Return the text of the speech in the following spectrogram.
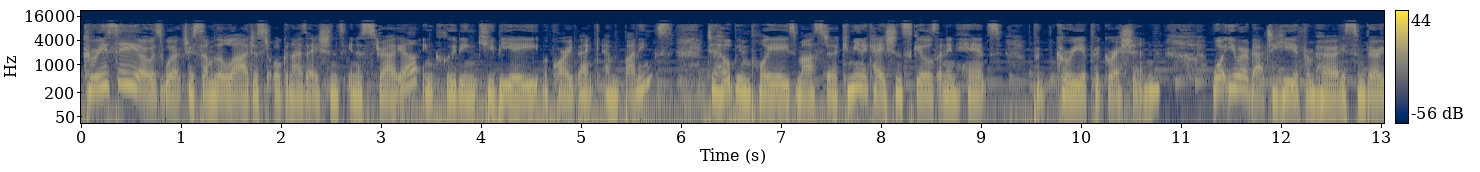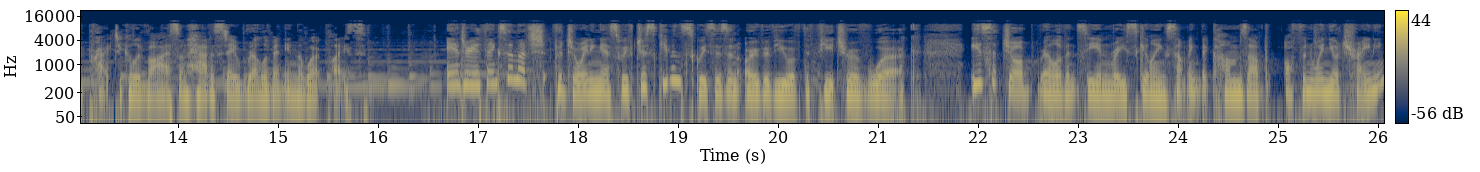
Career CEO has worked with some of the largest organisations in Australia, including QBE, Macquarie Bank and Bunnings, to help employees master communication skills and enhance pro- career progression. What you are about to hear from her is some very practical advice on how to stay relevant in the workplace. Andrea, thanks so much for joining us. We've just given Squizzes an overview of the future of work. Is job relevancy and reskilling something that comes up often when you're training?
